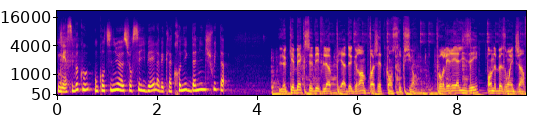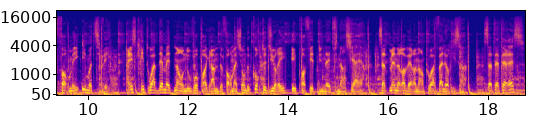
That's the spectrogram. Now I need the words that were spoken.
Merci beaucoup. On continue euh, sur CIBL avec la chronique d'Amine Chouita. Le Québec se développe et a de grands projets de construction. Pour les réaliser, on a besoin de gens formés et motivés. Inscris-toi dès maintenant au nouveau programme de formation de courte durée et profite d'une aide financière. Ça te mènera vers un emploi valorisant. Ça t'intéresse?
